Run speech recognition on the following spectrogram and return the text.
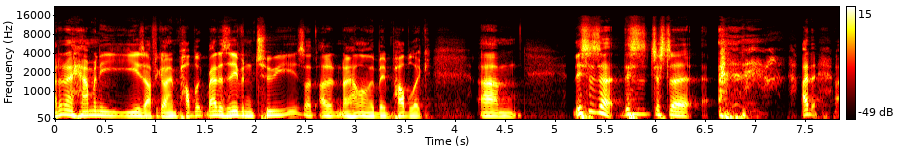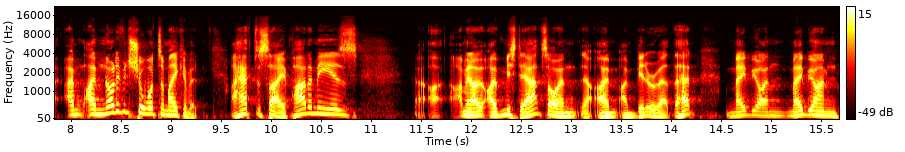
I don't know how many years after going public, Matt. Is it even two years? I, I don't know how long they've been public. Um, this is a this is just a. I, I'm I'm not even sure what to make of it. I have to say, part of me is. I, mean, I, have missed out, so I'm, I'm I'm bitter about that. Maybe I'm maybe I'm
